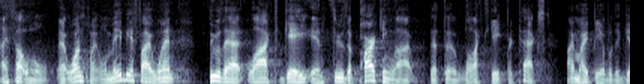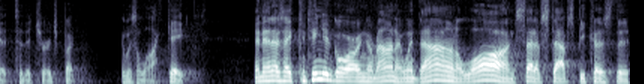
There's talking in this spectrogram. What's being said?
I thought, well, at one point, well, maybe if I went through that locked gate and through the parking lot that the locked gate protects, I might be able to get to the church, but it was a locked gate. And then as I continued going around, I went down a long set of steps because the,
